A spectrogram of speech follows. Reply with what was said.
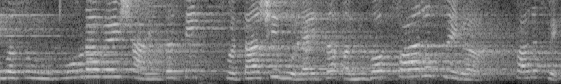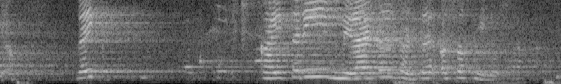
बसून थोडा वेळ शांततेत स्वतःशी बोलायचा अनुभव फारच वेगळा फारच वेगळा. लाईक काहीतरी मिरायकल घडतंय असं फील होतं.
